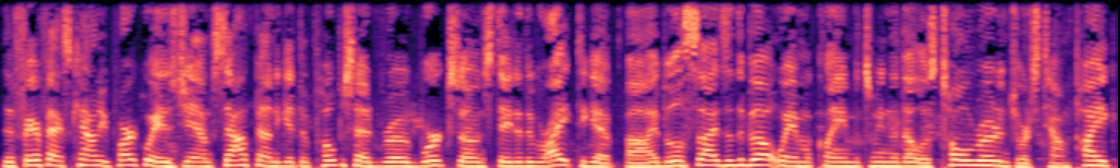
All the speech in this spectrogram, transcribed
The Fairfax County Parkway is jammed southbound to get to Pope's Head Road work zone. Stay to the right to get by both sides of the Beltway McLean between the Dulles Toll Road and Georgetown Pike.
